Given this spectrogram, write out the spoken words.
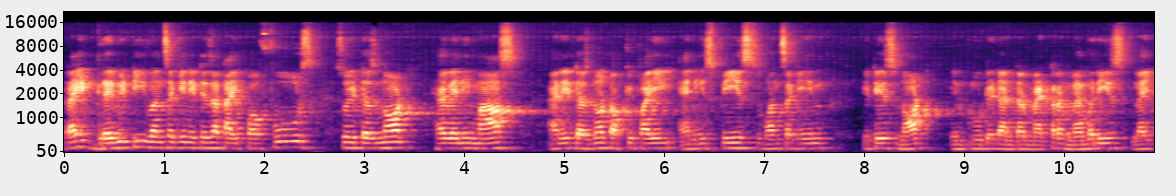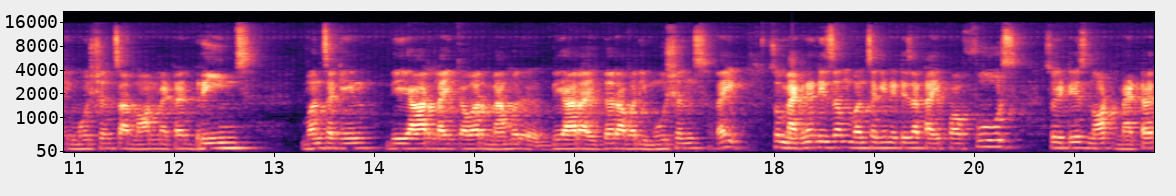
right? Gravity once again it is a type of force. So it does not have any mass and it does not occupy any space. Once again it is not included under matter. Memories like emotions are non-matter. Dreams once again they are like our memory they are either our emotions right? So magnetism once again it is a type of force. So it is not matter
